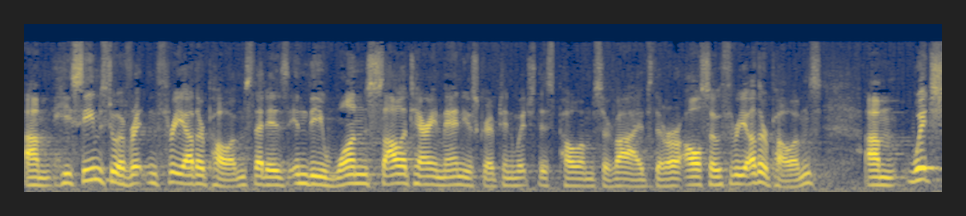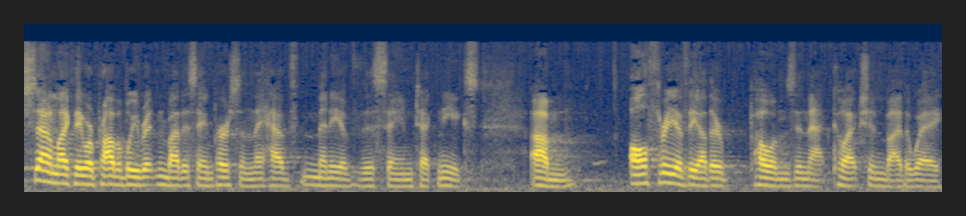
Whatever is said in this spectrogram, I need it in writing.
Um, he seems to have written three other poems. That is, in the one solitary manuscript in which this poem survives, there are also three other poems, um, which sound like they were probably written by the same person. They have many of the same techniques. Um, all three of the other poems in that collection, by the way,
